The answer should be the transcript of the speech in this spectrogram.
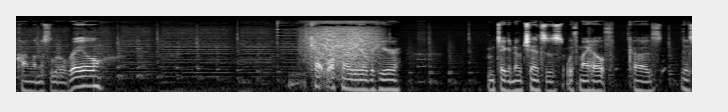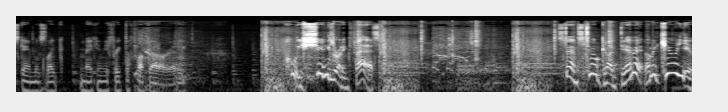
Climb on this little rail. Catwalk my way over here. I'm taking no chances with my health, because this game is like making me freak the fuck out already. Holy shit, he's running fast! Stand still, god damn it! Let me kill you!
